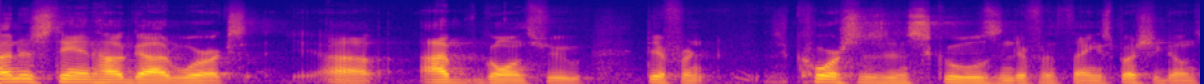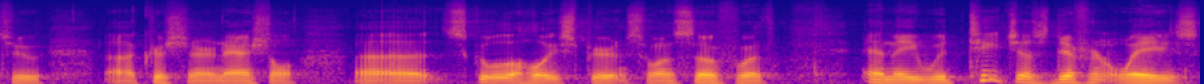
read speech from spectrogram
Understand how God works. Uh, I've gone through different courses in schools and different things, especially going through uh, Christian International uh, School of the Holy Spirit and so on and so forth. And they would teach us different ways.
